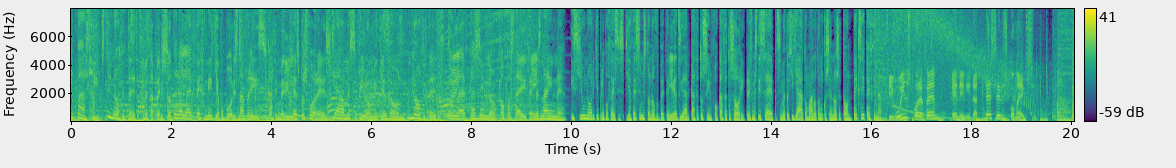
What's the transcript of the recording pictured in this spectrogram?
υπάρχει στη Novibet. Με τα περισσότερα live παιχνίδια που μπορείς να βρεις, καθημερινές προσφορές και άμεση πληρωμή κερδών. Novibet. Το live καζίνο όπως θα ήθελες να είναι. Ισχύουν όροι και προϋποθέσεις. Διαθέσιμοι στο novibet.gr κάθετος info κάθετος όρι. Ρυθμιστή σε ΕΠ. Συμμετοχή για άτομα άνω των 21 ετών. Παίξε υπεύθυνα. Η Winsport FM 94,6.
